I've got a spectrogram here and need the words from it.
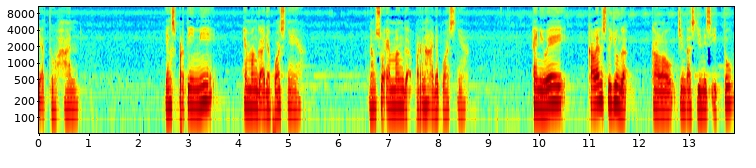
Ya Tuhan. Yang seperti ini emang gak ada puasnya ya. Nafsu emang gak pernah ada puasnya. Anyway, kalian setuju gak kalau cinta sejenis itu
